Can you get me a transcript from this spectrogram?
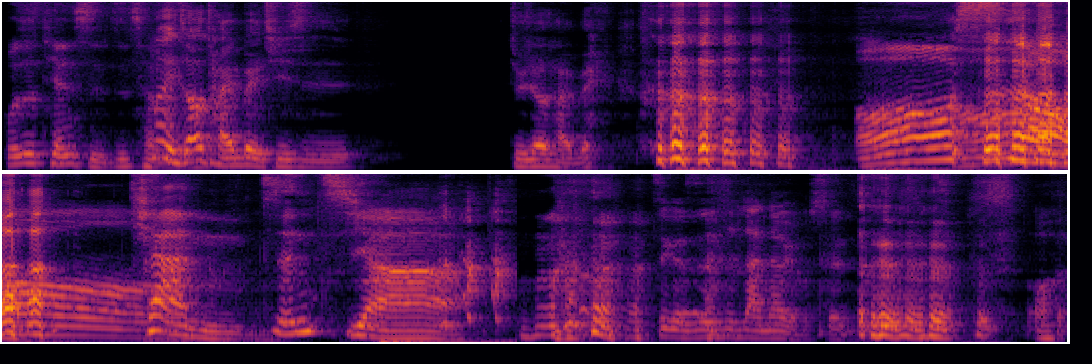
不是天使之城。那你知道台北其实就叫台北？哦，是哦，看真假？这个真的是烂到有声。哦，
